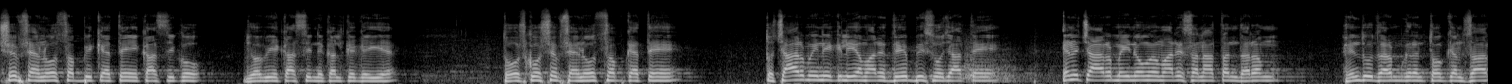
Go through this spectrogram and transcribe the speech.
शिव सैनोत्सव भी कहते हैं एकादशी को। जो अभी एकादशी निकल के गई है तो उसको शिव सैनोत्सव कहते हैं। तो चार महीने के लिए हमारे देव भी सो जाते हैं। इन चार महीनों में हमारे सनातन धर्म, हिंदू धर्म ग्रंथों के अनुसार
